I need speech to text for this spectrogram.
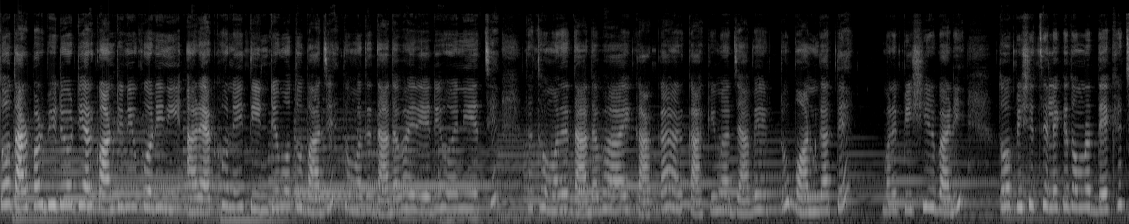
তো তারপর ভিডিওটি আর কন্টিনিউ করিনি। আর এখন এই তিনটে মতো বাজে, তোমাদের দাদা ভাই রেডি হয়ে নিয়েছে। তা তোমাদের দাদা ভাই কাকা আর কাকিমা যাবে একটু বনগাতে মানে পিসির বাড়ি। তো পিসির ছেলেকে তোমরা দেখেছ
